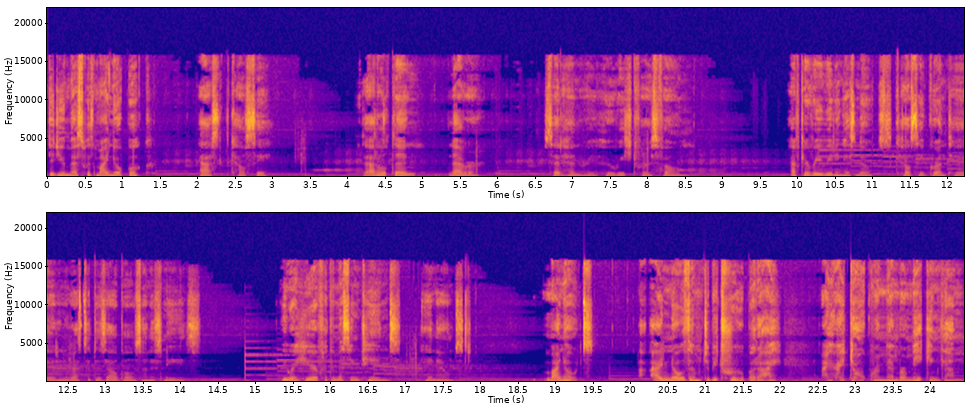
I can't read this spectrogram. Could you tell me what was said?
Did you mess with my notebook? asked Kelsey. That old thing? Never, said Henry, who reached for his phone. After rereading his notes, Kelsey grunted and rested his elbows on his knees. We were here for the missing teens, he announced. My notes. I know them to be true, but I, I, I don't remember making them.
